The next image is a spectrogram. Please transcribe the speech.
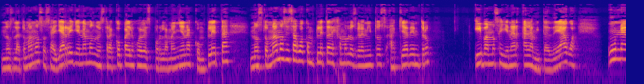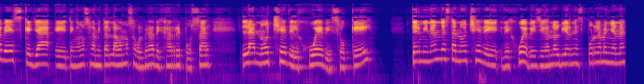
Nos la tomamos, o sea, ya rellenamos nuestra copa el jueves por la mañana completa, nos tomamos esa agua completa, dejamos los granitos aquí adentro y vamos a llenar a la mitad de agua. Una vez que ya eh, tengamos a la mitad, la vamos a volver a dejar reposar la noche del jueves, ¿ok? Terminando esta noche de, de, jueves, llegando al viernes por la mañana,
